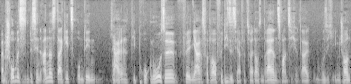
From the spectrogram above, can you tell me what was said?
Beim Strom ist es ein bisschen anders. Da geht es um den Jahre, die Prognose für den Jahresverbrauch für dieses Jahr, für 2023. Und da muss ich eben schauen,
